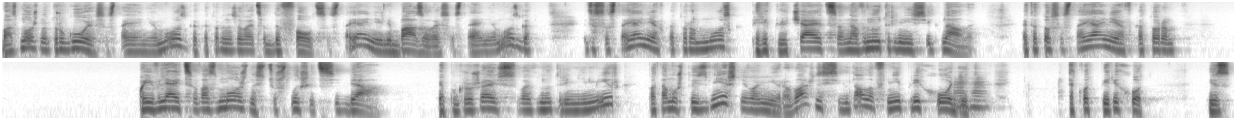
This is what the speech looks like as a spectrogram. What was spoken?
возможно другое состояние мозга, которое называется дефолт состояние или базовое состояние мозга. Это состояние, в котором мозг переключается на внутренние сигналы. Это то состояние, в котором появляется возможность услышать себя. Я погружаюсь в свой внутренний мир, потому что из внешнего мира важных сигналов не приходит. Uh-huh. Так вот, переход из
